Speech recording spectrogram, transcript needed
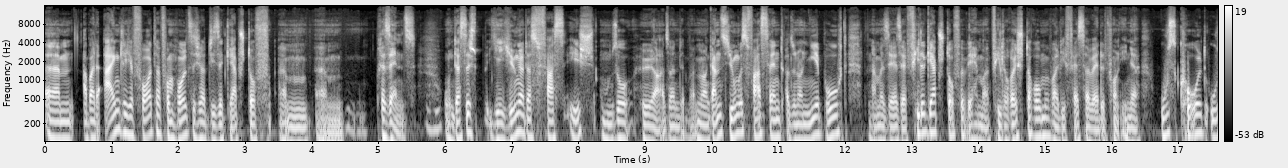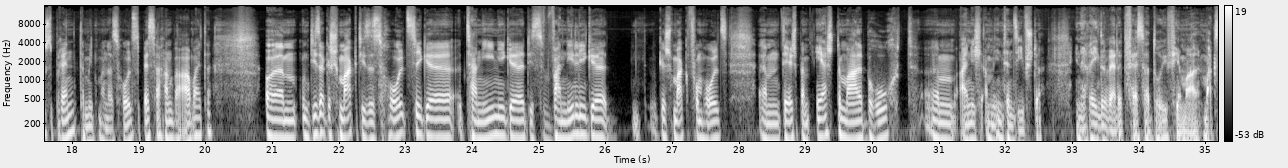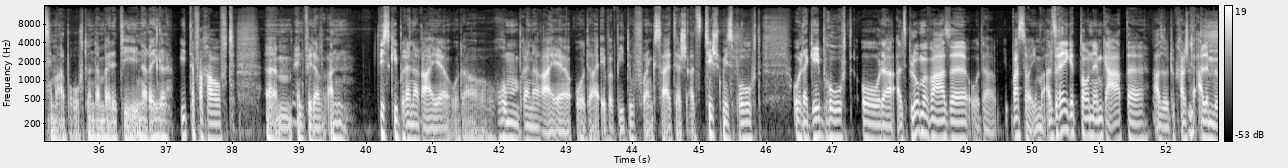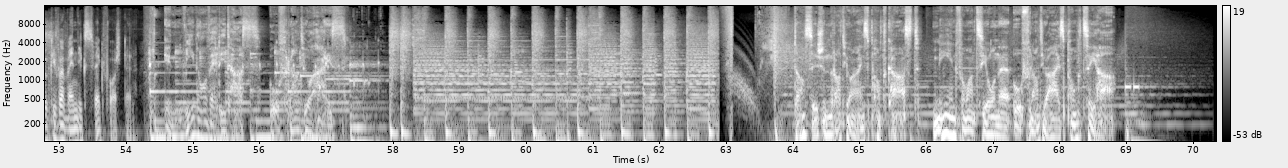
Ähm, aber der eigentliche Vorteil vom Holz ist ja diese Gerbstoff ähm, ähm. Mhm. Und das ist, je jünger das Fass ist, umso höher. Also wenn man ein ganz junges Fass hat, also noch nie braucht, dann haben wir sehr, sehr viele Gerbstoffe. Wir haben viel Röstaromen, weil die Fässer werden von innen auskohlt, ausbrennt, damit man das Holz besser kann bearbeiten. Ähm, und dieser Geschmack, dieses holzige, tanninige, dieses vanillige, Geschmack vom Holz, ähm, der ist beim ersten Mal berucht ähm, eigentlich am intensivsten. In der Regel werden Fässer drei, viermal maximal berucht und dann werden die in der Regel weiterverkauft, ähm, entweder an Whiskybrennerei oder Rumbrennerei oder eben, wie du vorhin gesagt hast, als Tisch missbraucht oder gebrucht oder als Blumevase oder was auch immer, als Regentonne im Garten. Also du kannst dir alle möglichen Verwendungszwecke vorstellen. In Vino Veritas auf Radio 1. Das ist ein Radio 1 Podcast. Mehr Informationen auf radio1.ch.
